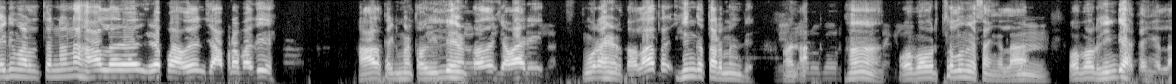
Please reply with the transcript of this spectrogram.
ಕಡಿಮೆ ಮಾಡ್ದೈತೆ ನನ್ನ ಹಾಲು ಇಳಪ್ಪ ಅವೇನು ಜಾಫ್ರಾಬಾದಿ? ಹಾಲು ಕಡಿಮೆ ಮಾಡ್ತಾವೆ ಇಲ್ಲಿ ಹೇಳ್ತಾವ ಜವಾರಿ ಮೂರ ಹೇಳ್ತಾವಲ್ಲ ಹಿಂಗೆ ತರ ಹಾಂ ಒಬ್ಬೊಬ್ರು ಚಲೋ ಮೇಸಂಗಿಲ್ಲ. ಒಬ್ಬೊಬ್ರು ಹಿಂಡಿ ಹಾಕಂಗಿಲ್ಲ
